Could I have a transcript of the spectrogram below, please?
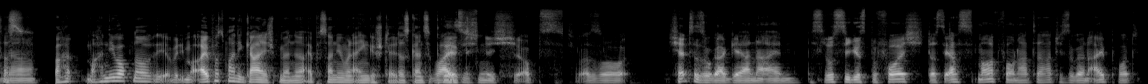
Was ja, Machen, machen die überhaupt noch? Die iPods machen die gar nicht mehr, ne? iPods haben die irgendwann eingestellt, das ganze weiß Projekt. ich nicht, ob's, also, ich hätte sogar gerne einen. Das Lustige ist, bevor ich das erste Smartphone hatte, hatte ich sogar ein iPod.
